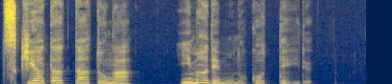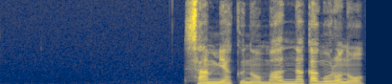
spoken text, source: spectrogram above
突き当たった跡が今でも残っている。山脈の真ん中頃の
